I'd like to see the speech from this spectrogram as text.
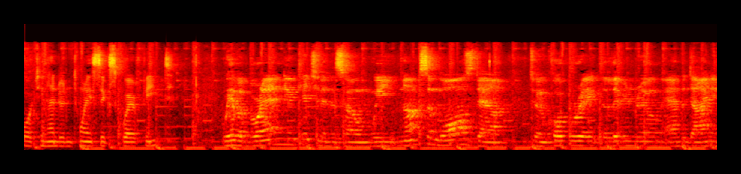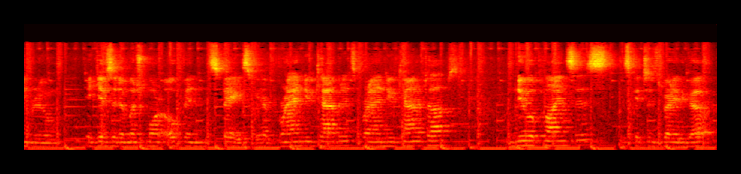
1,426 square feet. We have a brand new kitchen in this home. We knocked some walls down to incorporate the living room and the dining room. It gives it a much more open space. We have brand new cabinets, brand new countertops, new appliances. This kitchen's ready to go.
